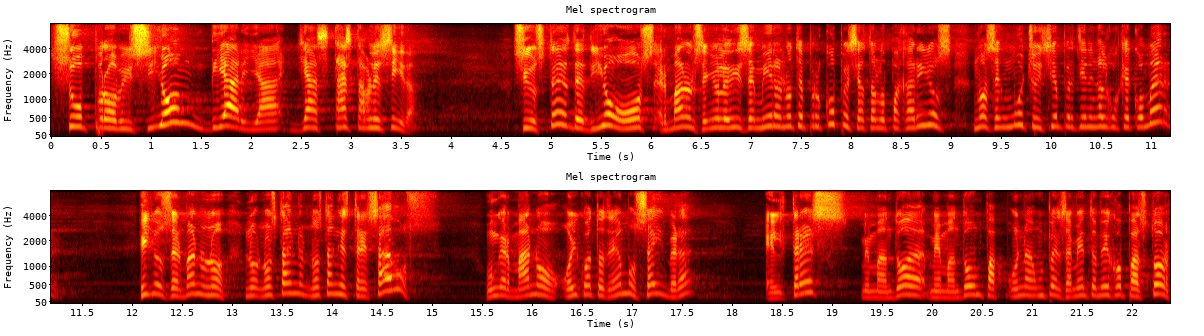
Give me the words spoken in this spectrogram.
Su provisión diaria ya está establecida. Si usted es de Dios, hermano, el Señor le dice, mira, no te preocupes, si hasta los pajarillos no hacen mucho y siempre tienen algo que comer. Ellos, hermano, no, no, no, están, no están estresados. Un hermano, hoy cuánto tenemos, seis, ¿verdad? El 3 me mandó, me mandó un, pensamiento, me dijo, pastor,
